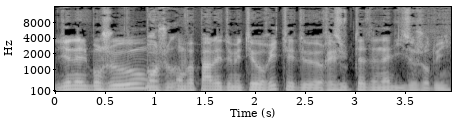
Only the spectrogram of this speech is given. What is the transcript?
Lionel, bonjour. Bonjour. On va parler de météorites et de résultats d'analyse aujourd'hui.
